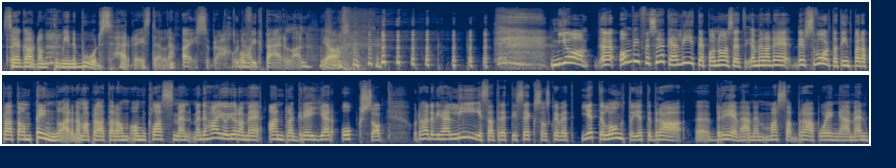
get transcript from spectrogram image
Så jag gav dem till min bordsherre istället. Aj, så bra. Och du fick pärlan. Ja. Ja, eh, om vi försöker lite på något sätt, jag menar det, det är svårt att inte bara prata om pengar när man pratar om, om klass, men, men det har ju att göra med andra grejer också. Och då hade vi här Lisa, 36, som skrev ett jättelångt och jättebra eh, brev här med massa bra poänger, men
